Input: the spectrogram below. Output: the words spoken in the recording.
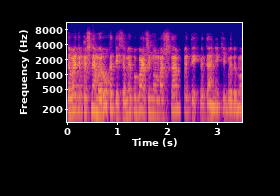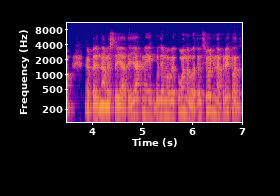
давайте почнемо рухатися. Ми побачимо масштаби тих питань, які будемо е, перед нами стояти. Як ми їх будемо виконувати? От сьогодні, наприклад,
